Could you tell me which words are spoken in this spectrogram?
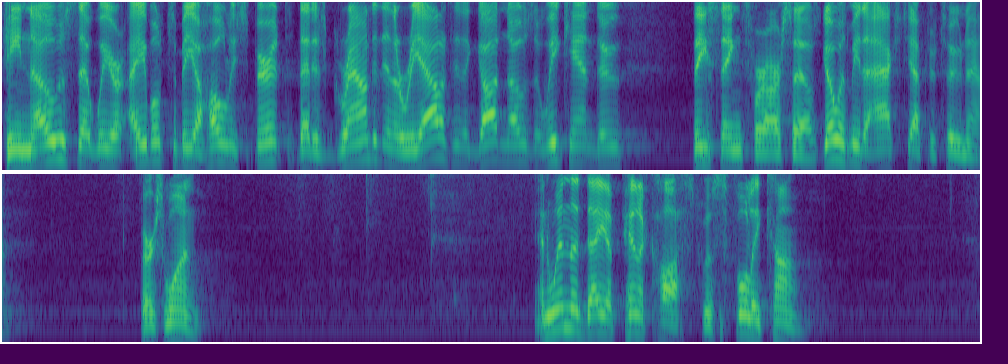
He knows that we are able to be a Holy Spirit that is grounded in the reality that God knows that we can't do these things for ourselves. Go with me to Acts chapter 2 now, verse 1. And when the day of Pentecost was fully come,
